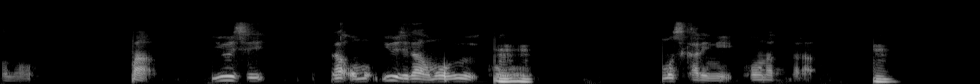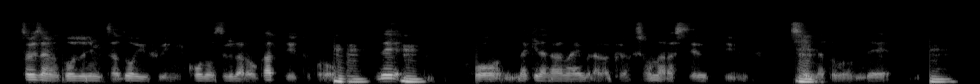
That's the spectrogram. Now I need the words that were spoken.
その、まあ、有事が思う、有事が思う、こう、うんうん。もし仮にこうなったら、うんそれぞれの登場人物はどういうふうに行動するだろうかっていうところ。うん。で、うん。こう、泣きながら苗村がクラクションを鳴らしてるっていうシーンだと思うんで、うん。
